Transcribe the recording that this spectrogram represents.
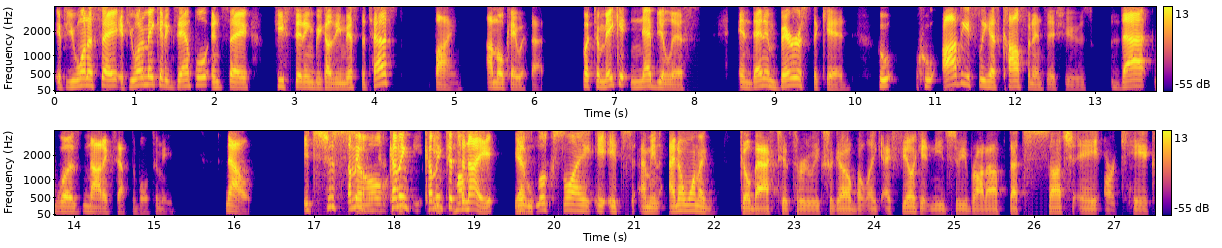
if you want to say if you want to make an example and say he's sitting because he missed the test fine i'm okay with that but to make it nebulous and then embarrass the kid who who obviously has confidence issues that was not acceptable to me now it's just coming so coming it- coming it to comes- tonight. Yeah, It looks like it- it's. I mean, I don't want to go back to three weeks ago, but like I feel like it needs to be brought up. That's such a archaic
